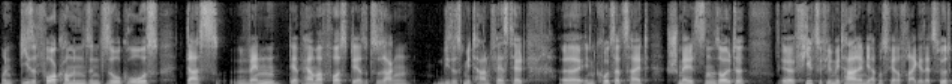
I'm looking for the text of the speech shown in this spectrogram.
Und diese Vorkommen sind so groß, dass wenn der Permafrost, der sozusagen dieses Methan festhält, äh, in kurzer Zeit schmelzen sollte, äh, viel zu viel Methan in die Atmosphäre freigesetzt wird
